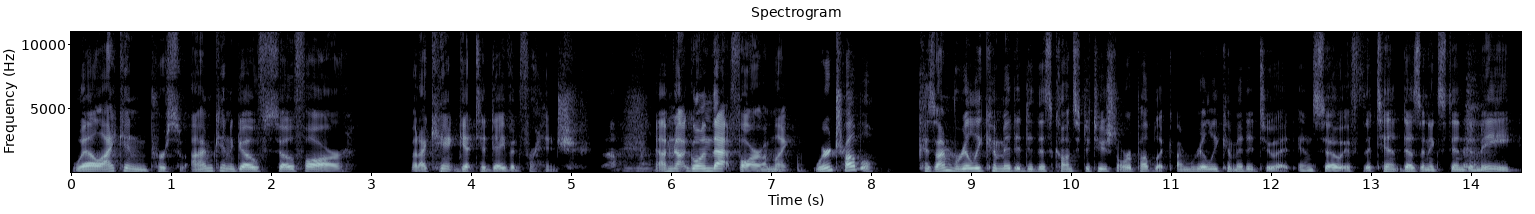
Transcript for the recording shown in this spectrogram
well, I can, pers- I'm going to go so far, but I can't get to David French. I'm not going that far. I'm mm-hmm. like, we're in trouble because I'm really committed to this constitutional republic. I'm really committed to it. And so if the tent doesn't extend to me,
